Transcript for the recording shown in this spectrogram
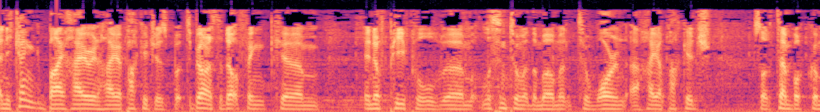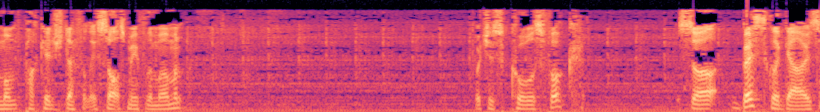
and you can buy higher and higher packages. But to be honest, I don't think um, enough people um, listen to them at the moment to warrant a higher package. So the 10 buck a month package definitely sorts me for the moment, which is cool as fuck. So basically, guys,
